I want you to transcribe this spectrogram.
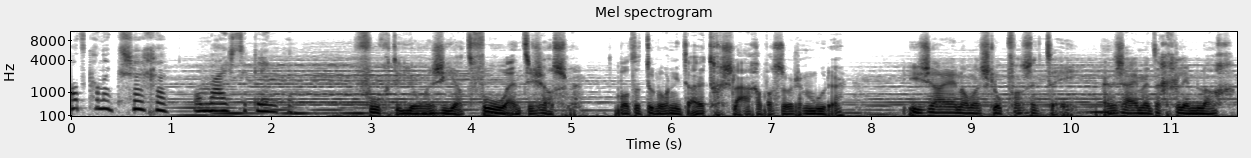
Wat kan ik zeggen om wijs te klinken? Vroeg de jonge Ziad vol enthousiasme, wat er toen nog niet uitgeslagen was door zijn moeder. Isaiah nam een slok van zijn thee en zei met een glimlach:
